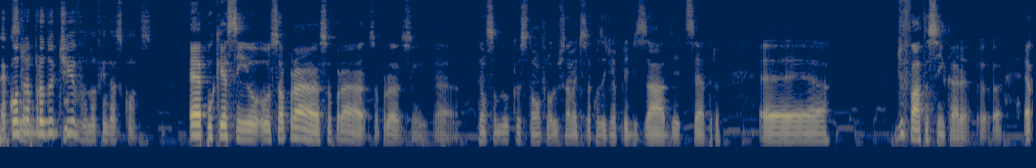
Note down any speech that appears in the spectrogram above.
é contraprodutivo Sim. no fim das contas. É, porque assim, o, só pra. Só pra. Só pra assim. É, pensando no que vocês estão falando justamente essa coisa de aprendizado e etc. É... De fato, assim, cara, é, é,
